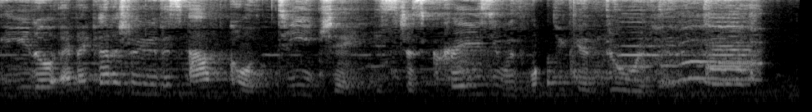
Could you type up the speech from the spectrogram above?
Dino, and I gotta show you this app called DJ. It's just crazy with what you can do with it.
